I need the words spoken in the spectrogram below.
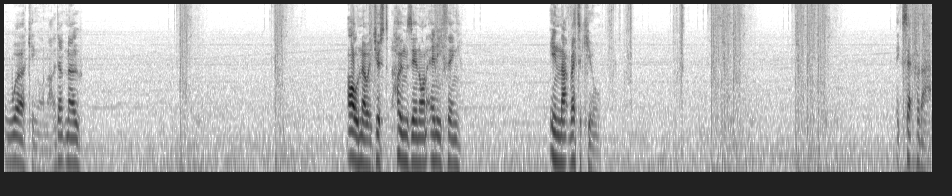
working or not. I don't know. Oh no, it just homes in on anything in that reticule. Except for that.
